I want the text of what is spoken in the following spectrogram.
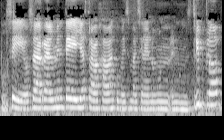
Punto. Sí, o sea, realmente ellas trabajaban, como dice Marcela, en un, en un strip club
